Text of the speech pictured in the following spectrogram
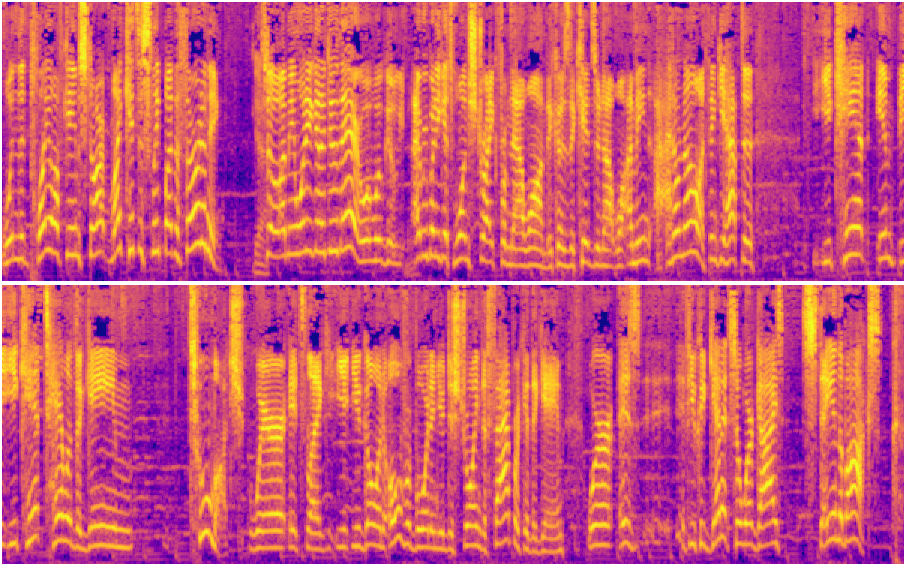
when the playoff games start, my kid's asleep by the third inning. Yeah. So I mean, what are you going to do there? Everybody gets one strike from now on because the kids are not. I mean, I don't know. I think you have to. You can't. You can't tailor the game too much where it's like you, are going overboard and you're destroying the fabric of the game. Where is if you could get it so where guys stay in the box.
